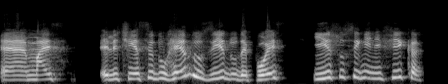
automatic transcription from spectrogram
é, mas ele tinha sido reduzido depois, e isso significa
